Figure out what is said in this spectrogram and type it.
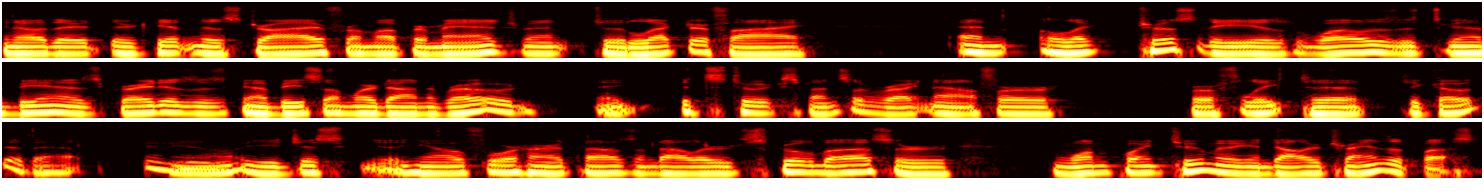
you know they're they're getting this drive from upper management to electrify, and electricity, as well as it's going to be, and as great as it's going to be somewhere down the road, it's too expensive right now for for a fleet to to go to that. You know, you just you know four hundred thousand dollars school bus or one point two million dollar transit bus.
